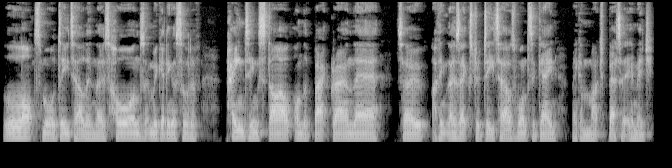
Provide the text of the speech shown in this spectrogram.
lots more detail in those horns and we're getting a sort of painting style on the background there. So I think those extra details once again make a much better image.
